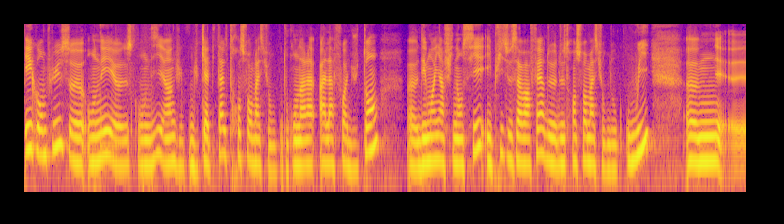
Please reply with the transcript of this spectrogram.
Et qu'en plus, euh, on est euh, ce qu'on dit hein, du, capital transformation. Donc on a à la fois du temps, euh, des moyens financiers et puis ce savoir-faire de, transformation. Donc oui, euh, euh,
